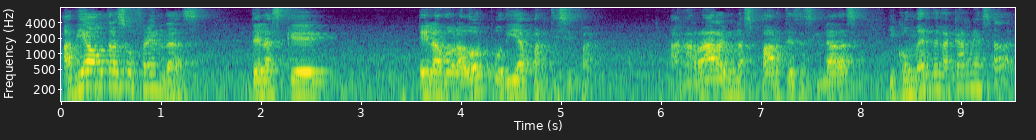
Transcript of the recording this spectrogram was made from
Había otras ofrendas de las que el adorador podía participar, agarrar algunas partes designadas y comer de la carne asada.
